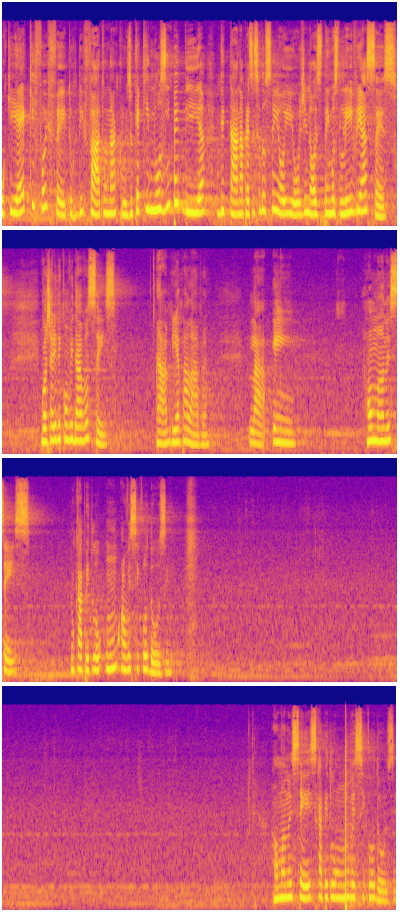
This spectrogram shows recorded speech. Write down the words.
O que é que foi feito de fato na cruz? O que é que nos impedia de estar na presença do Senhor e hoje nós temos livre acesso? Gostaria de convidar vocês abrir a palavra lá em Romanos 6, no capítulo 1 ao versículo 12. Romanos 6, capítulo 1, versículo 12.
